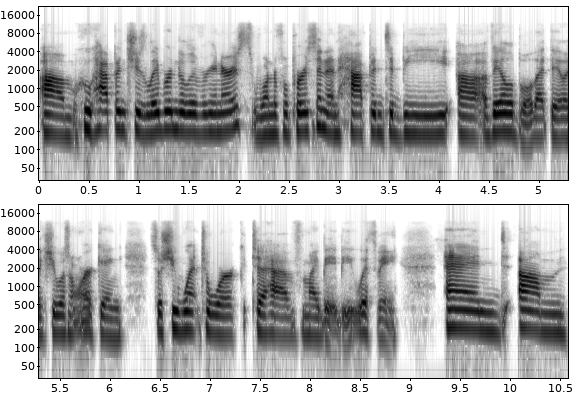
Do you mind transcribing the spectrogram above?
Um, who happened, she's a labor and delivery nurse, wonderful person, and happened to be uh, available that day. Like she wasn't working. So she went to work to have my baby with me. And um,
